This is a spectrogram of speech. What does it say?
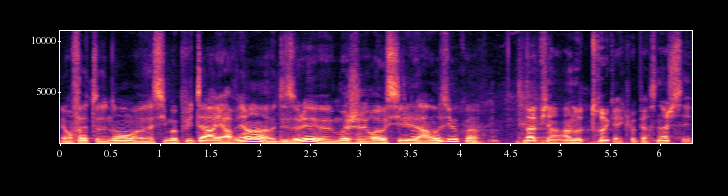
Et en fait, euh, non, euh, six mois plus tard, il revient. Euh, désolé, euh, moi j'aurais aussi les larmes aux yeux, quoi. Là, puis un, un autre truc avec le personnage, c'est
